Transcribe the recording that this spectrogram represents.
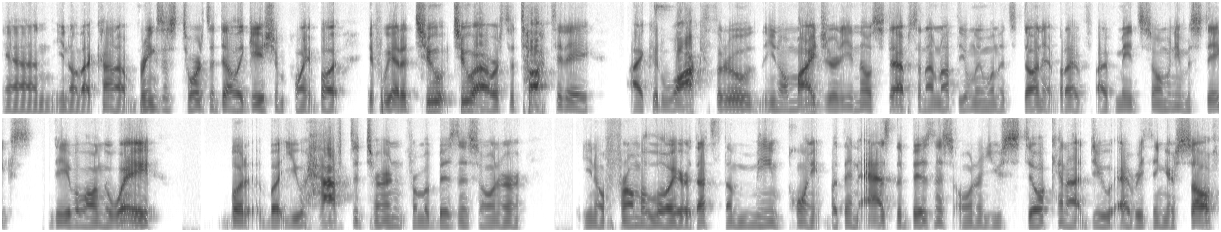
and you know that kind of brings us towards the delegation point but if we had a two two hours to talk today I could walk through, you know, my journey in those steps, and I'm not the only one that's done it. But I've I've made so many mistakes, Dave, along the way. But but you have to turn from a business owner, you know, from a lawyer. That's the main point. But then as the business owner, you still cannot do everything yourself,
